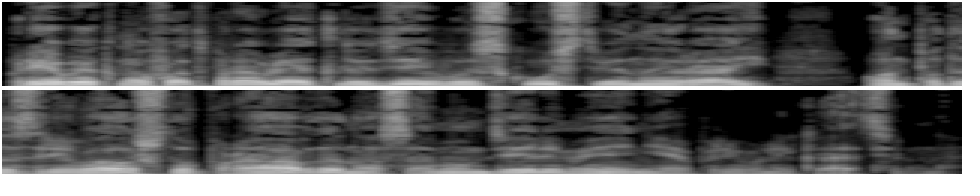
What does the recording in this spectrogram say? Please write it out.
Привыкнув отправлять людей в искусственный рай, он подозревал, что правда на самом деле менее привлекательна.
